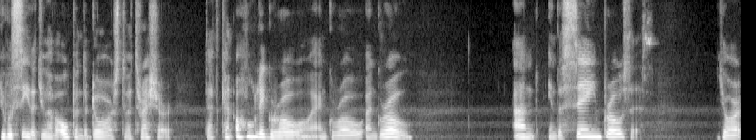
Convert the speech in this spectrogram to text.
you will see that you have opened the doors to a treasure that can only grow and grow and grow. And in the same process, your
